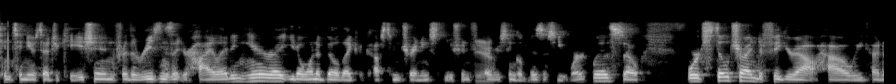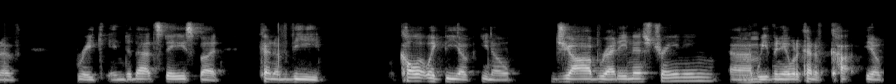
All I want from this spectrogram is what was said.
continuous education for the reasons that you're highlighting here, right? You don't want to build like a custom training solution for yeah. every single business you work with. So we're still trying to figure out how we kind of break into that space, but kind of the call it like the uh, you know job readiness training. Uh, mm-hmm. We've been able to kind of cut, you know,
